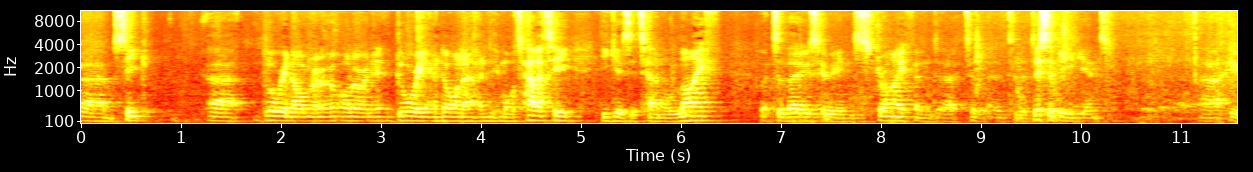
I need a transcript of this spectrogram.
um, seek uh, glory and honor, honor and glory and honor and immortality, he gives eternal life. But to those who, in strife and uh, to, to, the disobedient, who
